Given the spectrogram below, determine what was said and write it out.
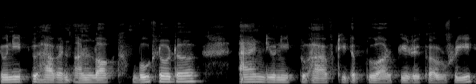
you need to have an unlocked bootloader and you need to have TWRP recovery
